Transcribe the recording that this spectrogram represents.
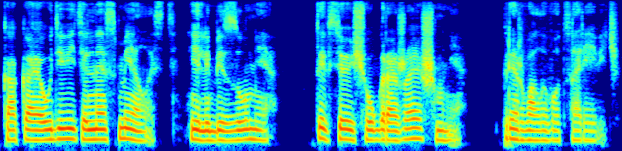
Какая удивительная смелость или безумие. Ты все еще угрожаешь мне, прервал его царевич.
